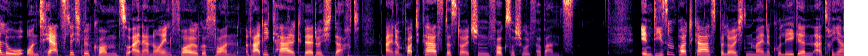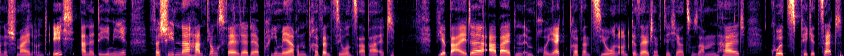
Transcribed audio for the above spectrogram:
Hallo und herzlich willkommen zu einer neuen Folge von Radikal Querdurchdacht, einem Podcast des Deutschen Volkshochschulverbands. In diesem Podcast beleuchten meine Kollegin Adriane Schmeil und ich, Anne Deni, verschiedene Handlungsfelder der primären Präventionsarbeit. Wir beide arbeiten im Projekt Prävention und gesellschaftlicher Zusammenhalt, kurz PGZ,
